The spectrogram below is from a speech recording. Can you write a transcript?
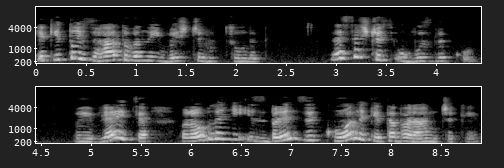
як і той згадуваний вище гуцулик. Несе щось у вузлику. Виявляється, роблені із бринзи коники та баранчики.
